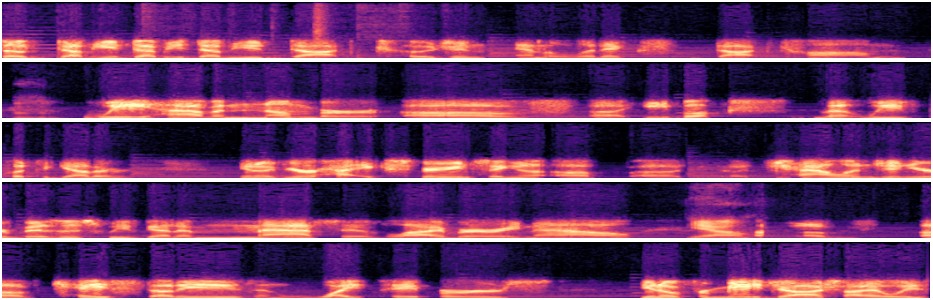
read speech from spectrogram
So www.cogentanalytics.com. Mm-hmm. We have a number of uh, ebooks that we've put together. You know, if you're ha- experiencing a, a, a, challenge in your business, we've got a massive library now. Yeah. Of of case studies and white papers. You know, for me, Josh, I always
